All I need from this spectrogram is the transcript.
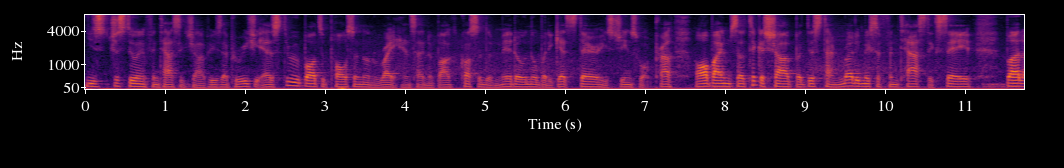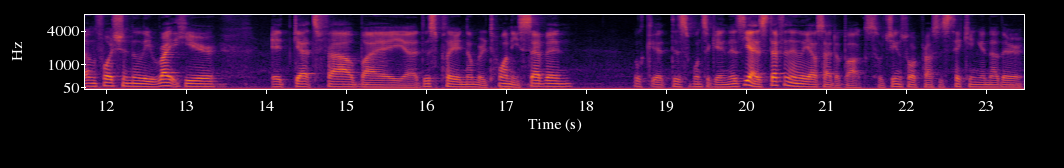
he's just doing a fantastic job. He's Eberechi Eze threw ball to Poulsen on the right hand side of the box, across in the middle. Nobody gets there. He's James Ward-Prowse all by himself. Take a shot, but this time Ruddy makes a fantastic save. But unfortunately, right here it gets fouled by uh, this player number 27 look at this once again. Is yeah it's definitely outside the box. So James Ward-Prowse is taking another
